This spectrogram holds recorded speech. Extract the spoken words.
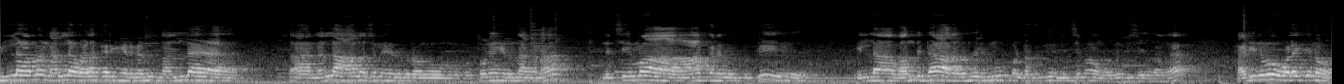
இல்லாமல் நல்ல வழக்கறிஞர்கள் நல்ல நல்ல ஆலோசனை இருக்கிறவங்க துணை இருந்தாங்கன்னா நிச்சயமாக ஆக்கிரமிப்புக்கு இல்லை வந்துட்டா அதை வந்து ரிமூவ் பண்ணுறதுக்கு நிச்சயமாக அவங்க உதவி செய்வாங்க. கடினமாக உழைக்கணும்.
